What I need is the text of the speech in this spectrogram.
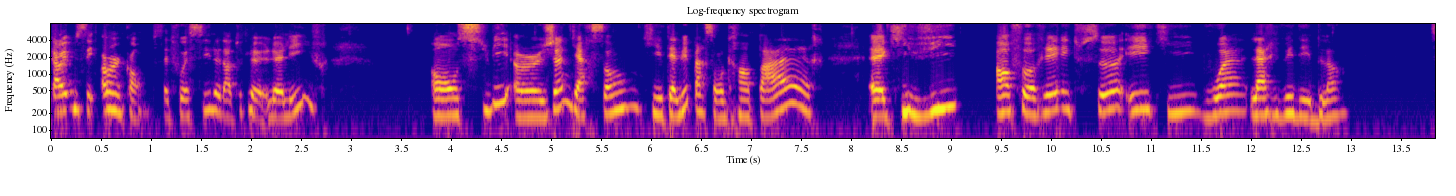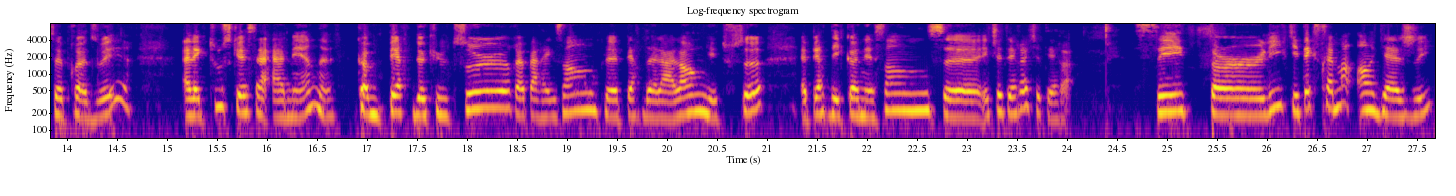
quand même, c'est un conte cette fois-ci, dans tout le, livre. On suit un jeune garçon qui est élevé par son grand-père, qui vit en forêt et tout ça, et qui voit l'arrivée des Blancs se produire avec tout ce que ça amène, comme perte de culture, euh, par exemple, perte de la langue et tout ça, euh, perte des connaissances, etc., euh, etc. C'est un livre qui est extrêmement engagé.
